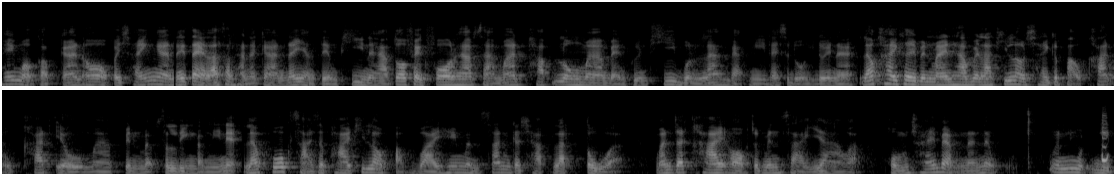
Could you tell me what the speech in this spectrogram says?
ให้เหมาะกับการเอาออกไปใช้งานในแต่ละสถานการณ์ได้อย่างเต็มที่นะครับตัวเฟกโฟนะครับสามารถพับลงมาแบ่งพื้นที่บนล่างแบบนี้ได้สะดวกอีกด้วยนะ แล้วใครเคยเป็นไหมนะครับ เวลาที่เราใช้กระเป๋าคาดอกคาดเอวมาเป็นแบบสลิงแบบนี้เนี่ยแล้วพวกสายสะพายที่เราปรับไว้ให้มันสั้นกระชับรัดตัว มันจะคลายออกจนเป็นสายยาวอะ่ะ ผมใช้แบบนั้นเนี่ยมันหงุดหงิด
